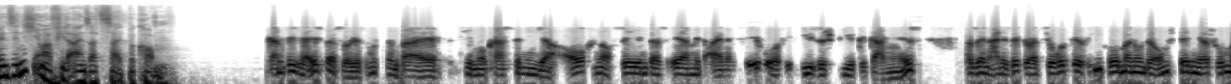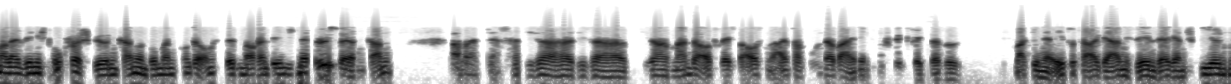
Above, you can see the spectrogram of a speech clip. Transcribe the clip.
wenn sie nicht immer viel Einsatzzeit bekommen. Ganz sicher ist das so. Jetzt muss man bei Timo Kastenin ja auch noch sehen, dass er mit einem Fehlwurf in dieses Spiel gegangen ist. Also in eine Situation geriet, wo man unter Umständen ja schon mal ein wenig Druck verspüren kann und wo man unter Umständen auch ein wenig nervös werden kann. Aber das hat dieser, dieser, dieser Mann da auf rechts außen einfach wunderbar in den Griff gekriegt. Also ich mag ihn ja eh total gern. Ich sehe ihn sehr gern spielen.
